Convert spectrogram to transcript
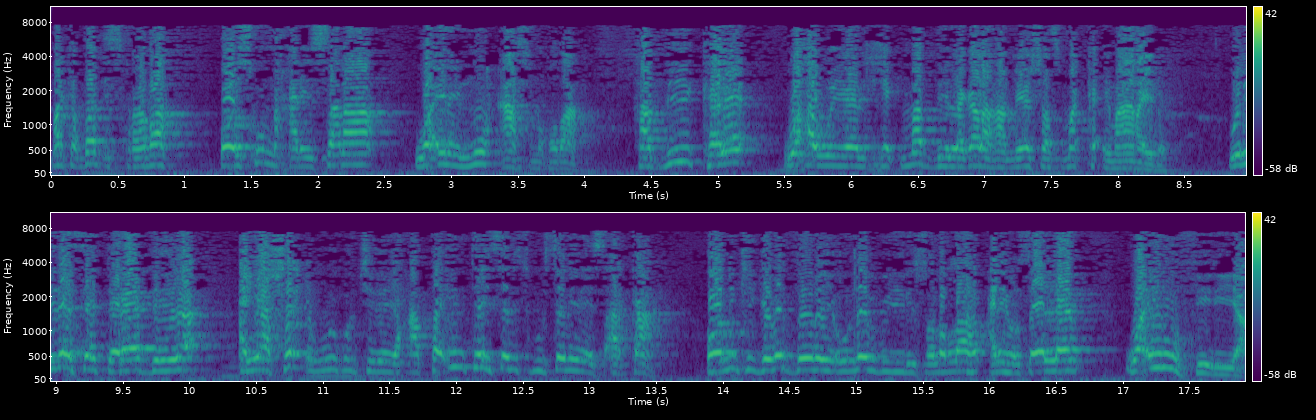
Marka dad israba oo isku naxariisanaa waa inay nuucaas noqdaan. Haddii kale waxa weeyaan xikmadii laga lahaa meeshaas ma ka imaanaydo. Welidaas daraaddeeda ayaa sharcigu wuxuu jireeyey xataa intaysan isguursanayna is arkaan. Oo ninkii gabadh doonaya uu nabigu yidhi sala allahu calayhi wasalam waa inuu fiiriya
